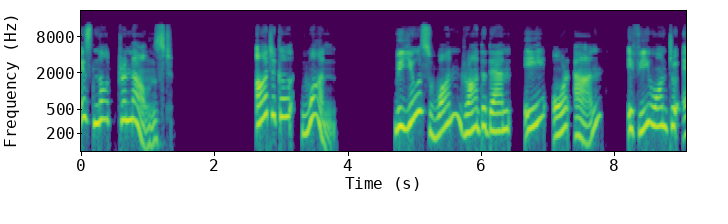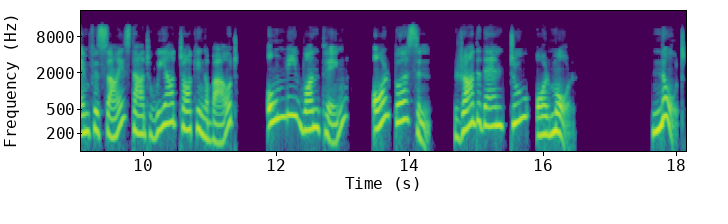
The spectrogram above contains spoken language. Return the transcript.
is not pronounced. Article 1 we use one rather than a or an if we want to emphasize that we are talking about only one thing or person rather than two or more. Note:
